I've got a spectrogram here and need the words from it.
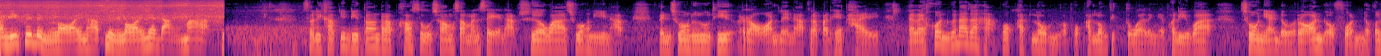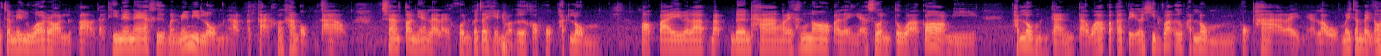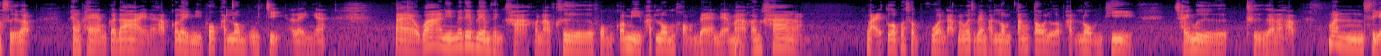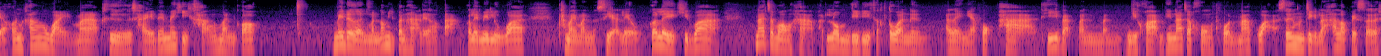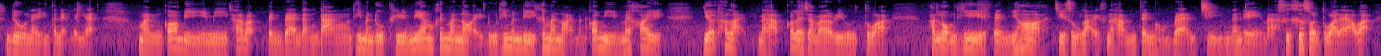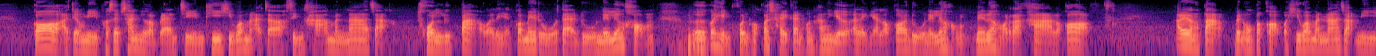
อันนี้คือหนึ่งร้อยนะครับหนึ่งร้อยเนี่ยดังมาก สวัสดีครับ ยินดีต้อนรับเข้าสู่ช่องซัมมันเซนะครับ เชื่อว่าช่วงนี้นะครับ เป็นช่วงฤดูที่ร้อนเลยนะครับสำหรับประเทศไทย หลายๆ คนก็น่าจะหาพวกพัดลมหรือว่าพวกพัดลมติดตัวอะไรเงี้ยพอดีว่าช่วงเนี้ยเดี๋ยวร้อนเดี๋ยวฝนเดี๋ยวก็จะไม่รู้ว่าร้อนหรือเปล่า แต่ที่แน่ ๆ คือมันไม่มีลมนะครับ อากาศค่อนข้างอบอ้าวฉะนั้นตอนนี้หลาย ๆ คนก็จะเห็นว่าเออเขาพกพัดลมออกไปเวลาแบบเดินทางอะไรข้างนอกอะไรเงี้ย ส่วนตัวก็มี พัดลมเหมือนกัน แต่ว่าปกติก็คิดว่าเออพัดลมพกพาอะไรอย่างเงี้ยเราไม่จำเป็นต้องซื้อแบบแพงๆก็ได้นะครับ ก็เลยมีพวกพัดลมบูจิอะไรอย่างเงี้ยแต่ว่าอันนี้ไม่ได้เบลมสินค้าเขานะคือ ผมก็มีพัดลมของแบรนด์เนี้ยมาค่อนข้าง หลายตัวพอสมควรนะครับไม่ว่าจะเป็นพัดลมตั้งโต๊ะหรือว่าพัดลมที่ใช้มือถือนะครับ มันเสียค่อนข้างไวมากคือใช้ได้ไม่กี่ครั้งมันก็ ไม่เดินมันต้องมีปัญหาอะไรต่างๆ ก็เลยไม่รู้ว่าทำไมมันเสียเร็ว ก็เลยคิดว่าน่าจะมองหาพัดลมดีๆ สักตัวหนึ่งอะไรเงี้ยพกพาที่แบบมันมันมีความที่น่าจะคงทนมากกว่า ซึ่งจริงๆแล้วถ้าเราไปเซิร์ชดูในอินเทอร์เน็ตอะไรเงี้ยมันก็มีมีถ้าแบบเป็นแบรนด์ดัง ๆ ที่มันดูพรีเมียมขึ้นมาหน่อยดูที่มันดีขึ้นมาหน่อย มันก็มีไม่ค่อยเยอะเท่าไหร่นะครับ ก็เลยจะมารีวิวตัว พัดลมที่เป็นยี่ห้อ Jisoo Life นะครับเป็นของแบรนด์จีนนั่นเองนะคือคือส่วนตัวแล้วอะก็อาจจะมี perception เกี่ยวกับแบรนด์จีนที่คิดว่ามันอาจจะสินค้ามันน่าจะทนหรือเปล่าอะไรเงี้ยก็ไม่รู้แต่ดูในเรื่องของเออก็เห็นคนเขาก็ใช้กันค่อนข้างเยอะอะไรเงี้ยแล้วก็ดูในเรื่องของในเรื่องของราคาแล้วก็ อะไรต่างๆ เป็นองค์ประกอบก็คิดว่ามันน่าจะมี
